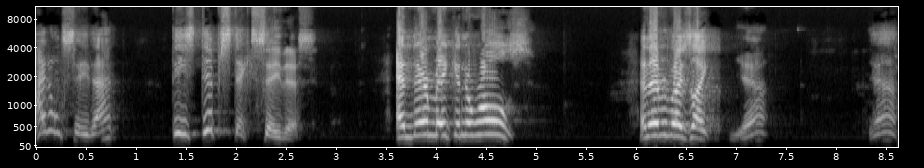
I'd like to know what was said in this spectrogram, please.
I don't say that. These dipsticks say this and they're making the rules. And everybody's like, yeah, yeah.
